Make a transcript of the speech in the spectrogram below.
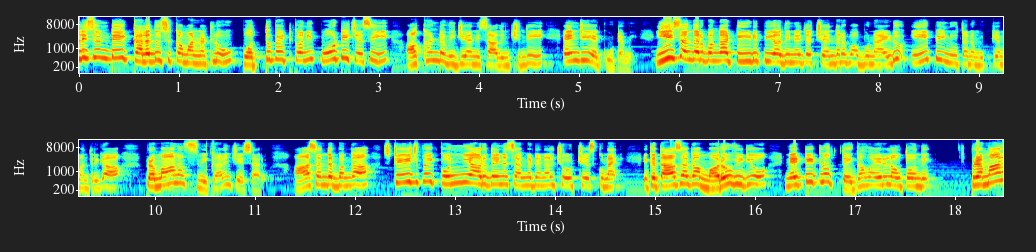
కలిసుంటే కలదుసుకం అన్నట్లు పొత్తు పెట్టుకొని పోటీ చేసి అఖండ విజయాన్ని సాధించింది ఎన్డీఏ కూటమి. ఈ సందర్భంగా టీడీపీ అధినేత చంద్రబాబు నాయుడు ఏపీ నూతన ముఖ్యమంత్రిగా ప్రమాణ స్వీకారం చేశారు. ఆ సందర్భంగా స్టేజ్ పై కొన్ని అరుదైన సంఘటనలు చోటు చేసుకున్నాయి. ఇక తాజాగా మరో వీడియో నెట్టిట్లో తెగ వైరల్ అవుతోంది. ప్రమాణ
